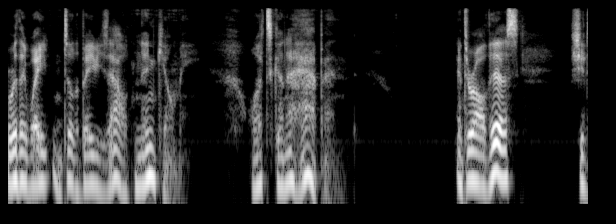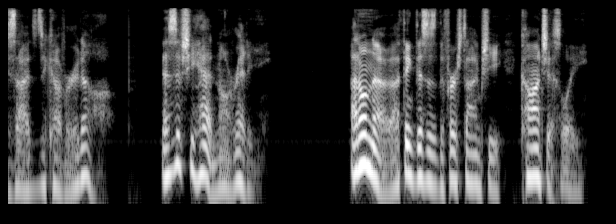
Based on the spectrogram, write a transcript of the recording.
Or will they wait until the baby's out and then kill me? What's going to happen? And through all this, she decides to cover it up, as if she hadn't already. I don't know. I think this is the first time she consciously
